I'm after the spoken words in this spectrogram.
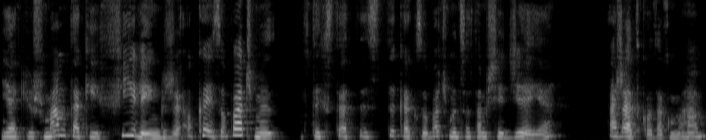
jak już mam taki feeling, że okay, zobaczmy w tych statystykach, zobaczmy co tam się dzieje, a rzadko tak mam,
